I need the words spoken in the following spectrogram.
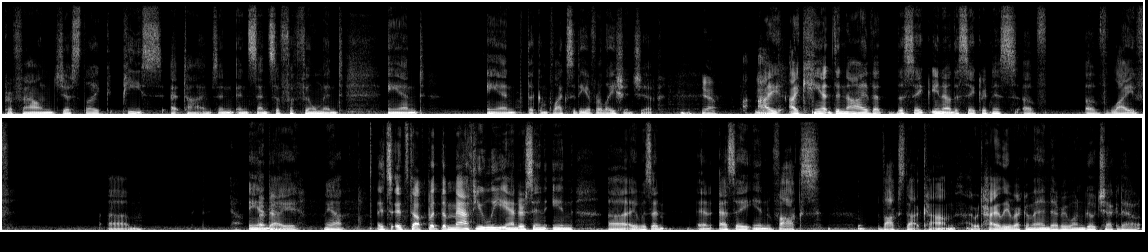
profound just like peace at times and, and sense of fulfillment and and the complexity of relationship Yeah. Yeah. I I can't deny that the sac you know the sacredness of of life. Um, yeah. and I yeah, it's it's tough. But the Matthew Lee Anderson in uh, it was an an essay in Vox Vox.com. I would highly recommend everyone go check it out.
